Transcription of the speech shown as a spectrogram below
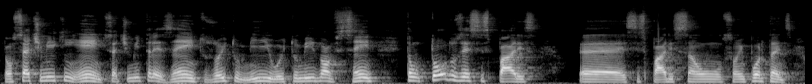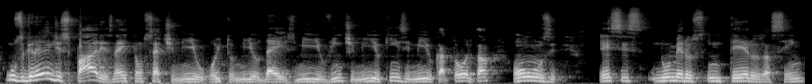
Então 7.500, 7.300, 8.000, 8.900. Então todos esses pares é, esses pares são, são importantes. Os grandes pares, né, então 7 mil, 8 mil, 10 mil, 20 mil, 15 mil, 14 tal, 11, esses números inteiros assim,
